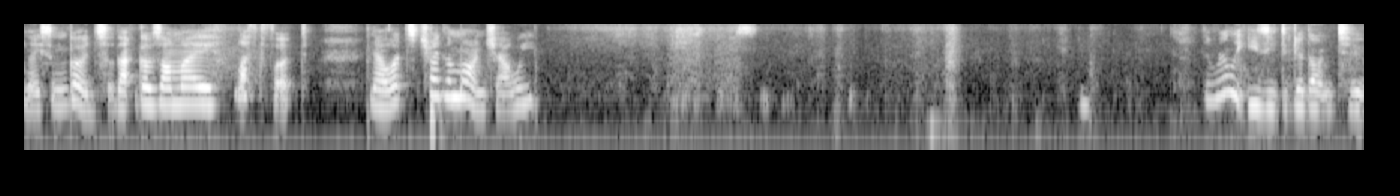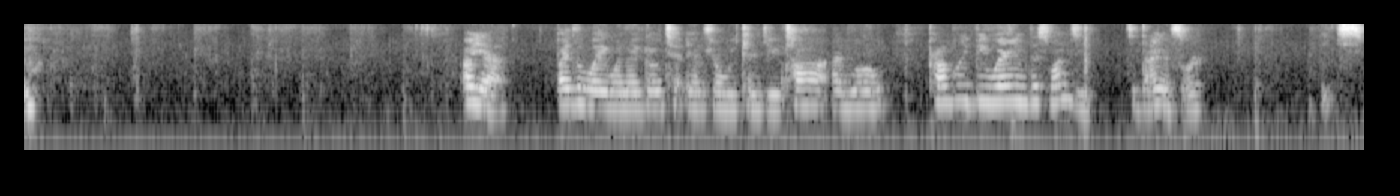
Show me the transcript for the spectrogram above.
nice and good. So that goes on my left foot. Now let's try them on, shall we? They're really easy to get on too. Oh yeah, by the way, when I go to Anthro Weekend, Utah, I will probably be wearing this onesie. It's a dinosaur. It's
